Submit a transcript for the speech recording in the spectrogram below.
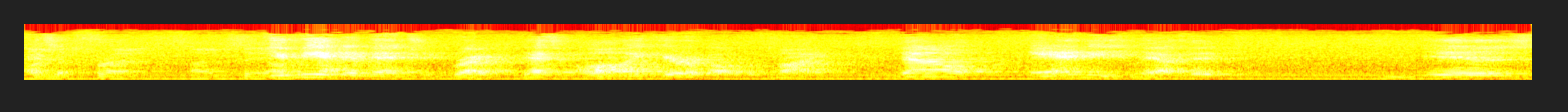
The a- front, saying. Give me a dimension, right, that's all I care about with mine. Now, Andy's method is,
